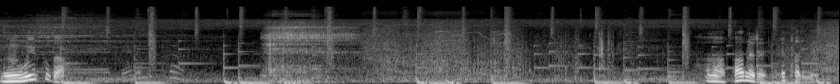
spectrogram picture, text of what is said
너무 이쁘다 아, 바늘은 뱉었네.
